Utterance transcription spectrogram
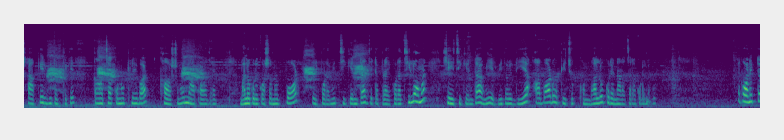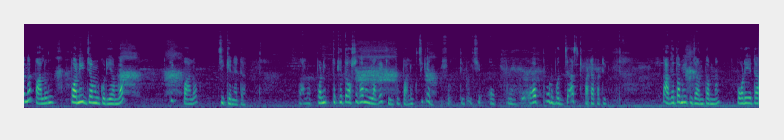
শাকের ভিতর থেকে কাঁচা কোনো ফ্লেভার খাওয়ার সময় না পাওয়া যায়। ভালো করে কষানোর পর এরপর আমি চিকেনটা যেটা ফ্রাই করা ছিল আমার, সেই চিকেনটা আমি এর ভিতরে দিয়ে আবারও কিছুক্ষণ ভালো করে নাড়াচাড়া করে নেব। দেখো, অনেকটা না পালং পনির যেমন করি আমরা, ঠিক পালক চিকেন এটা। পালক পনির তো খেতে অসাধারণ লাগে, কিন্তু পালক চিকেন সত্যি বলছি অপূর্ব অপূর্ব জাস্ট ফাটাফাটি। তা আগে তো আমি একটু জানতাম না, পরে এটা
